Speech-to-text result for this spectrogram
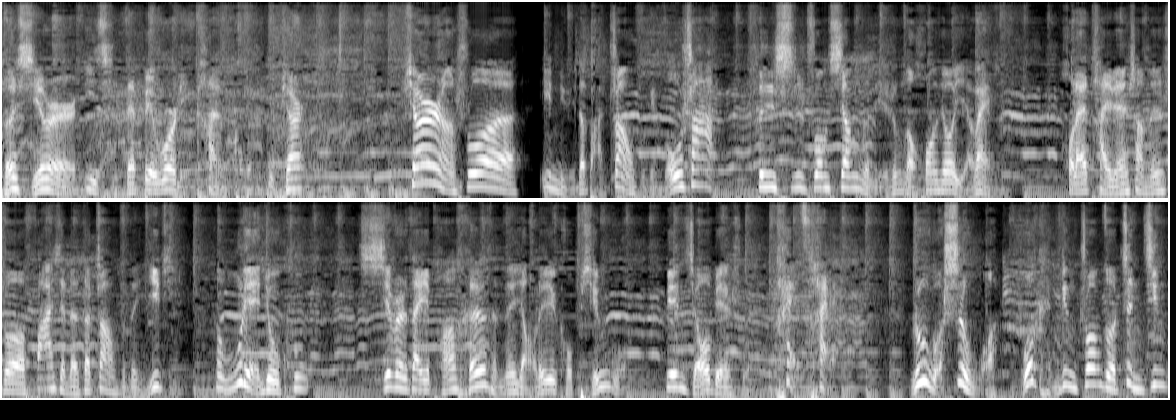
和媳妇儿一起在被窝里看恐怖片儿。片儿上说，一女的把丈夫给谋杀了，分尸装箱子里扔到荒郊野外去。后来探员上门说，发现了她丈夫的遗体，她捂脸就哭。媳妇儿在一旁狠狠地咬了一口苹果，边嚼边说：“太！如果是我，我肯定装作震惊，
